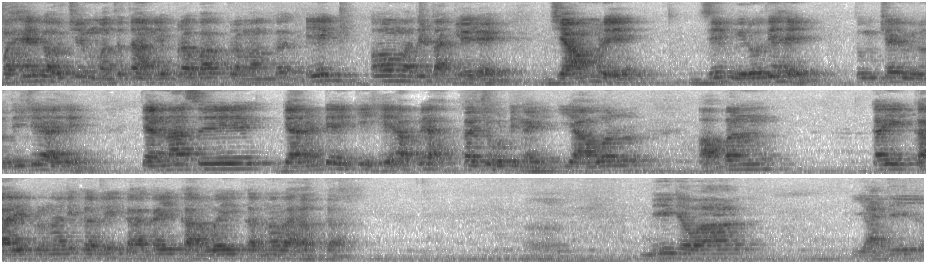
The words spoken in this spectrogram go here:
बाहेरगावचे मतदान हे प्रभाग क्रमांक एक अ मध्ये टाकलेले आहे ज्यामुळे जे विरोधी आहेत तुमच्या विरोधी जे आहेत त्यांना असे गॅरंटी आहे की हे आपल्या हक्काचे वोटिंग आहे. यावर आपण काही कार्यप्रणाली करली का? काही कारवाई करणार आहात का? मी जेव्हा यादी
